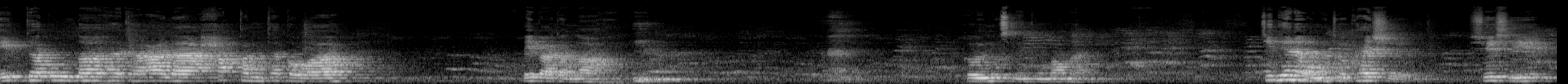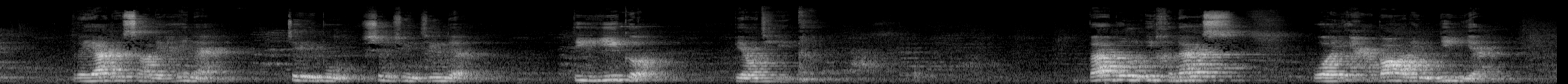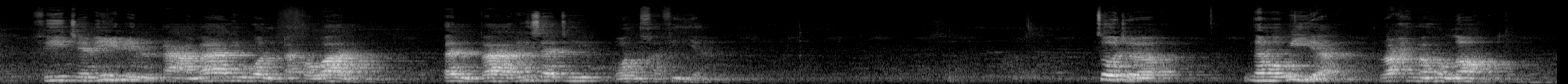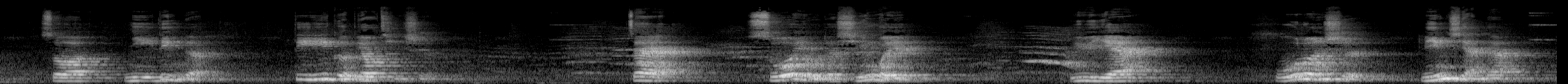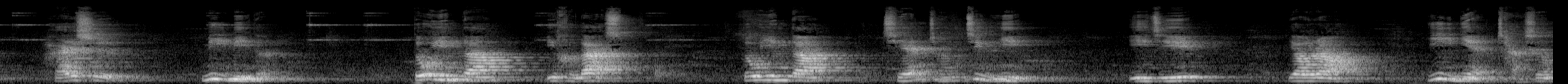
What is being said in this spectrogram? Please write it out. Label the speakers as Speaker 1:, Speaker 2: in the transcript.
Speaker 1: اتقوا الله تعالى حقا تقوى عباد الله 各位穆斯林同胞们，今天呢，我们就开始学习《瑞亚杜萨里黑呢这一部圣训经的第一个标题。باب الإخلاص وإحضار النية في جميع الأعمال والأقوال البارزة والخفية 作者纳瓦维亚拉哈马胡拉所拟定的第一个标题是，在所有的行为、语言， 无论是明显的还是秘密的，都应当 ikhlas，都应当。虔诚敬意，以及要让意念产生。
